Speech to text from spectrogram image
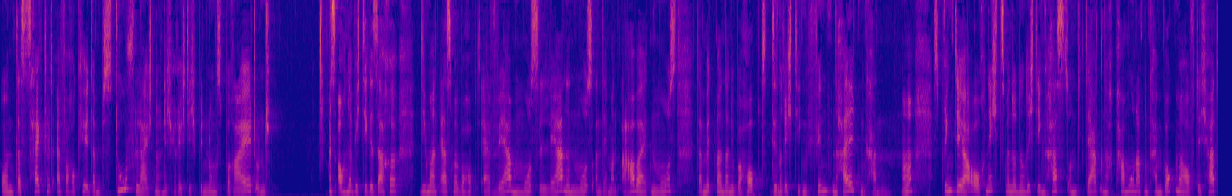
Und das zeigt halt einfach, okay, dann bist du vielleicht noch nicht richtig bindungsbereit und ist auch eine wichtige Sache, die man erstmal überhaupt erwerben muss, lernen muss, an der man arbeiten muss, damit man dann überhaupt den richtigen finden, halten kann. Ne? Es bringt dir ja auch nichts, wenn du den richtigen hast und der nach paar Monaten keinen Bock mehr auf dich hat,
